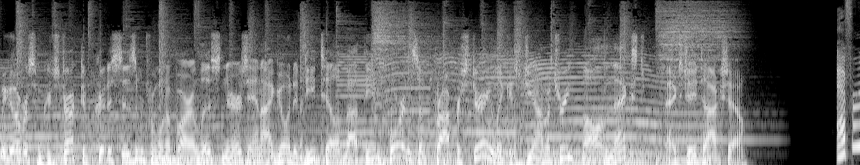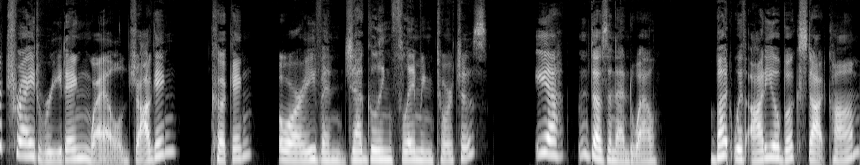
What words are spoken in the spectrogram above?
We go over some constructive criticism from one of our listeners, and I go into detail about the importance of proper steering linkage geometry, all next XJ Talk Show. Ever tried reading while jogging, cooking, or even juggling flaming torches? Yeah, doesn't end well. But with audiobooks.com,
